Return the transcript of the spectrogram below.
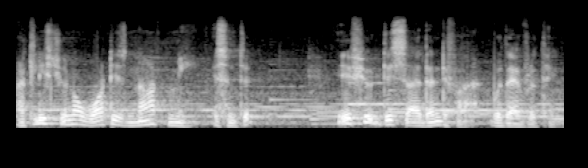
at least you know what is not me, isn't it? If you disidentify with everything,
